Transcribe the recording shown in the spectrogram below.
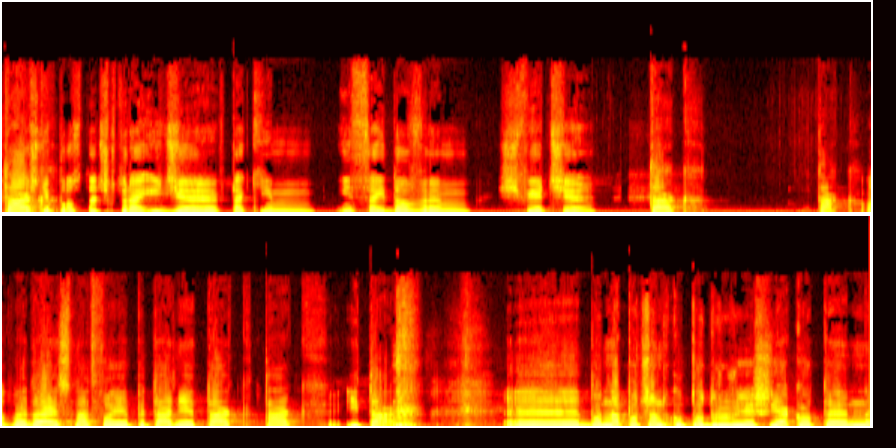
tak. właśnie postać, która idzie w takim inside'owym świecie. Tak, tak, odpowiadając na twoje pytanie, tak, tak i tak. E, bo na początku podróżujesz jako ten,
